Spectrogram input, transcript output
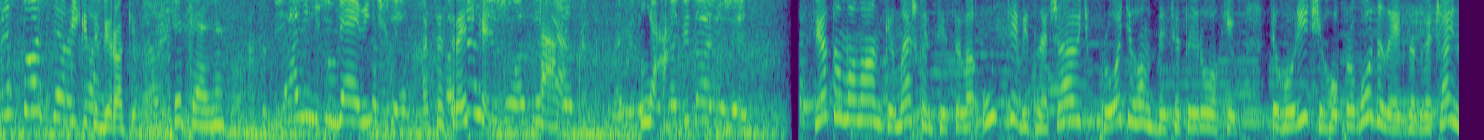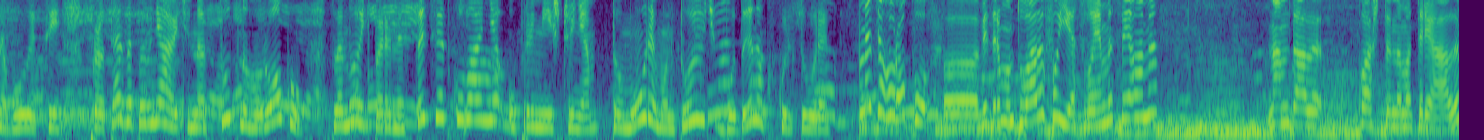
Христос Скільки тобі років? Чотири. Дев'ять. Ви сестрички? Так. На. Свято Маланки мешканці села Устя відзначають протягом 10 років. Цьогоріч його проводили, як зазвичай, на вулиці. Проте запевняють, наступного року планують перенести святкування у приміщення, тому ремонтують будинок культури. Ми цього року е, відремонтували фоє своїми силами. Нам дали кошти на матеріали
